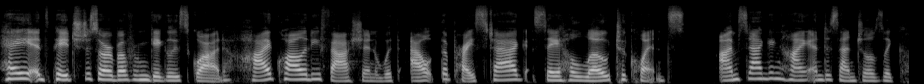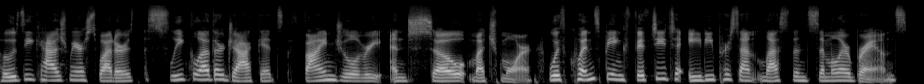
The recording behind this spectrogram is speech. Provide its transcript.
Hey, it's Paige DeSorbo from Giggly Squad. High quality fashion without the price tag. Say hello to Quince. I'm snagging high-end essentials like cozy cashmere sweaters, sleek leather jackets, fine jewelry, and so much more. With Quince being 50 to 80% less than similar brands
